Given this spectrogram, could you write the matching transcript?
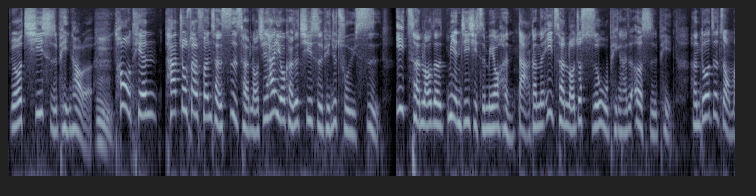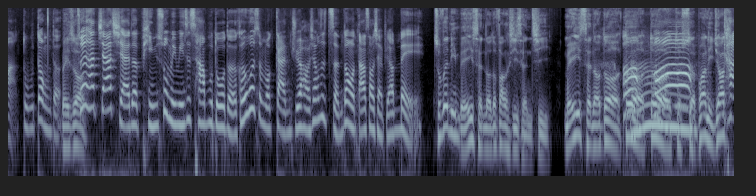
比如七十平好了，嗯，透天它就算分成四层楼，其实它有可能是七十平就除以四，一层楼的面积其实没有很大，可能一层楼就十五平还是二十平，很多这种嘛独栋的，没错。所以它加起来的平数明明是差不多的，可是为什么感觉好像是整栋的打扫起来比较累？除非你每一层楼都放吸尘器，每一层楼都有都有都有就是，不然你就要扛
